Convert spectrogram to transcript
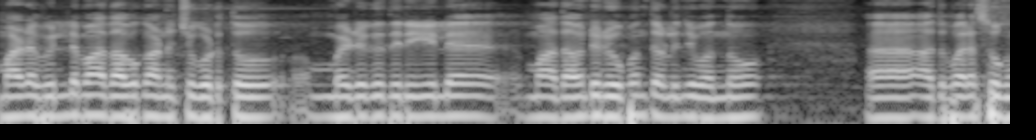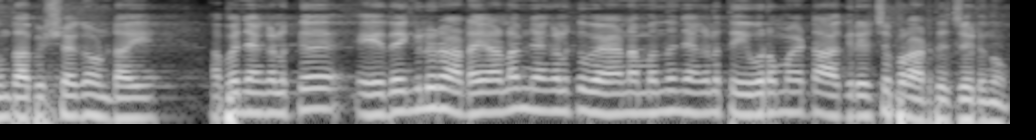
മഴവില്ല് മാതാവ് കാണിച്ചു കൊടുത്തു. മെഴുകുതിരിയിൽ മാതാവിന്റെ രൂപം തെളിഞ്ഞു വന്നു. അതുപോലെ സുഗന്ധാഭിഷേകം ഉണ്ടായി. അപ്പോൾ ഞങ്ങൾക്ക് ഏതെങ്കിലും ഒരു അടയാളം ഞങ്ങൾക്ക് വേണമെന്ന് ഞങ്ങൾ തീവ്രമായിട്ട് ആഗ്രഹിച്ച് പ്രാർത്ഥിച്ചിരുന്നു.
